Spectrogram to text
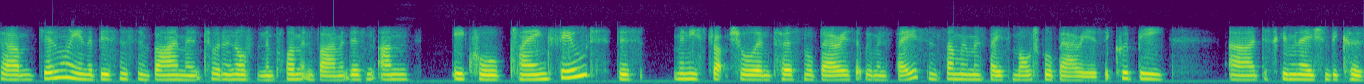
um, generally in the business environment and also in the employment environment, there's an unequal playing field. There's many structural and personal barriers that women face, and some women face multiple barriers. It could be uh, discrimination because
